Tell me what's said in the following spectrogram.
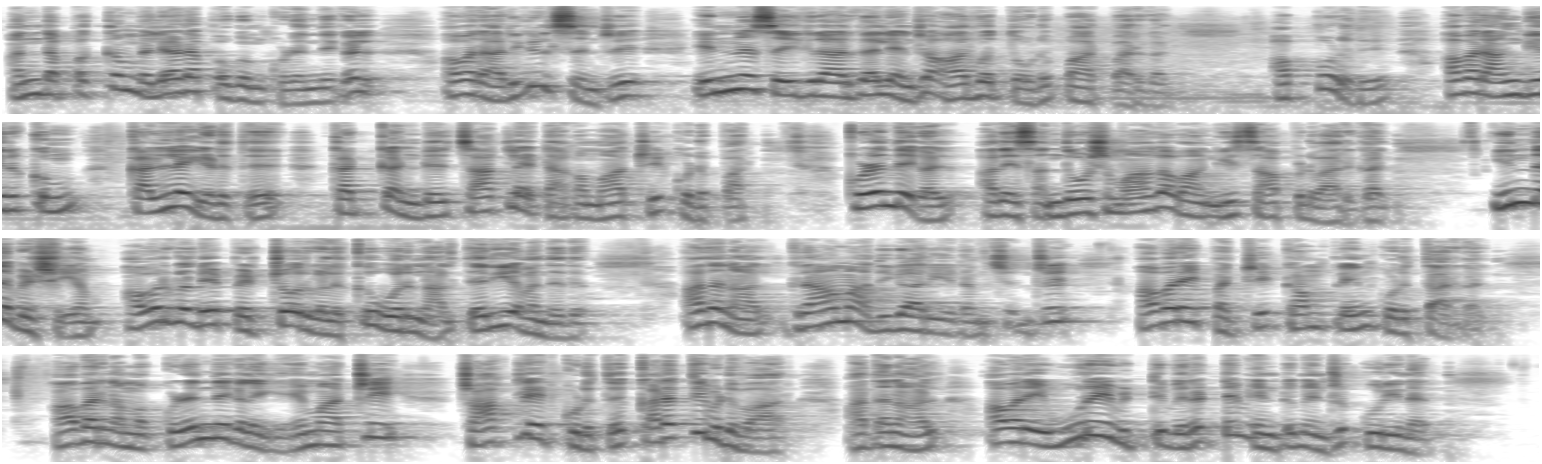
அந்த பக்கம் விளையாடப் போகும் குழந்தைகள் அவர் அருகில் சென்று என்ன செய்கிறார்கள் என்று ஆர்வத்தோடு பார்ப்பார்கள். அப்பொழுது அவர் அங்கிருக்கும் கல்லை எடுத்து கற்கண்டு சாக்லேட்டாக மாற்றி கொடுப்பார். குழந்தைகள் அதை சந்தோஷமாக வாங்கி சாப்பிடுவார்கள். இந்த விஷயம் அவர்களுடைய பெற்றோர்களுக்கு ஒரு நாள் தெரிய வந்தது. அதனால் கிராம அதிகாரியிடம் சென்று அவரை பற்றி கம்ப்ளைண்ட் கொடுத்தார்கள். அவர் நம்ம குழந்தைகளை ஏமாற்றி சாக்லேட் கொடுத்து கடத்தி விடுவார். அதனால் அவரை ஊரை விட்டு விரட்ட வேண்டும் என்று கூறினர்.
